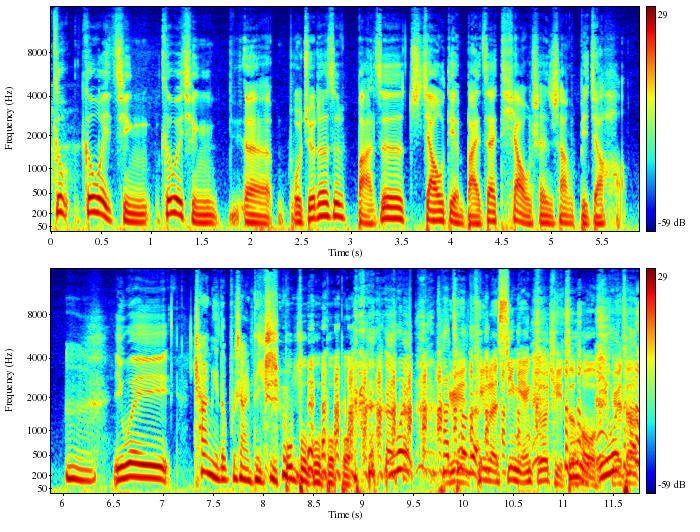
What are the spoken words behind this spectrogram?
各各位请各位请呃，我觉得是把这焦点摆在跳身上比较好。嗯，因为唱你都不想听是不不不不不，因为他跳听了新年歌曲之后，因为他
